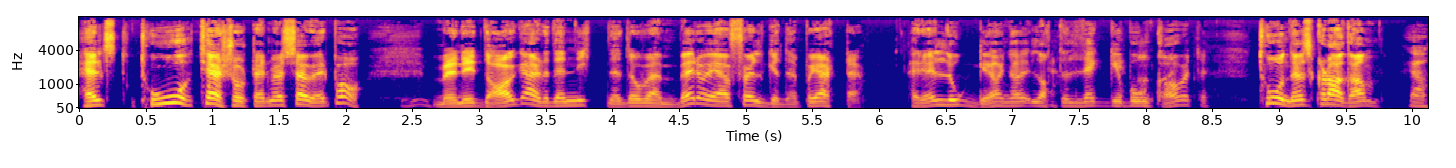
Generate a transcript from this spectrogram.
helst to T-skjorter med sauer på. Men i dag er det den 19. november, og jeg har følgende på hjertet. Her er logget, han har latt det ligge i bunker, vet du. Tones klagan. Ja.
